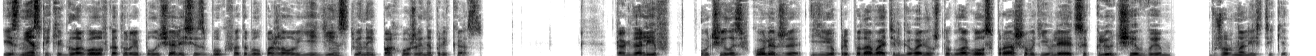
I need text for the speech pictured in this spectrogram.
Из нескольких глаголов, которые получались из букв, это был, пожалуй, единственный, похожий на приказ. Когда Лив училась в колледже, ее преподаватель говорил, что глагол «спрашивать» является ключевым в журналистике.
